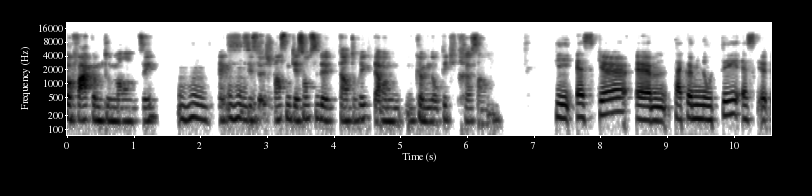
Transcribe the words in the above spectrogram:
pas faire comme tout le monde, tu sais. Mm-hmm. Mm-hmm. C'est ça. Je pense que c'est une question aussi de t'entourer et d'avoir une, communauté qui te ressemble. Puis est-ce que euh, ta communauté, est-ce que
